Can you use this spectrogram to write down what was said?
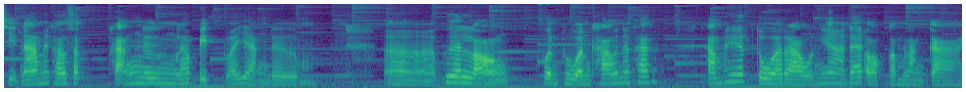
ฉีดน้ำให้เขาสักครั้งหนึ่งแล้วปิดไว้อย่างเดิมเเพื่อนลองพวนๆเขานะคะทำให้ตัวเราเนี่ยได้ออกกำลังกาย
